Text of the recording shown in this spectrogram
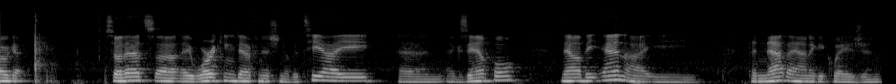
Okay, so that's uh, a working definition of a TIE, an example. Now the NIE, the net ionic equation.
